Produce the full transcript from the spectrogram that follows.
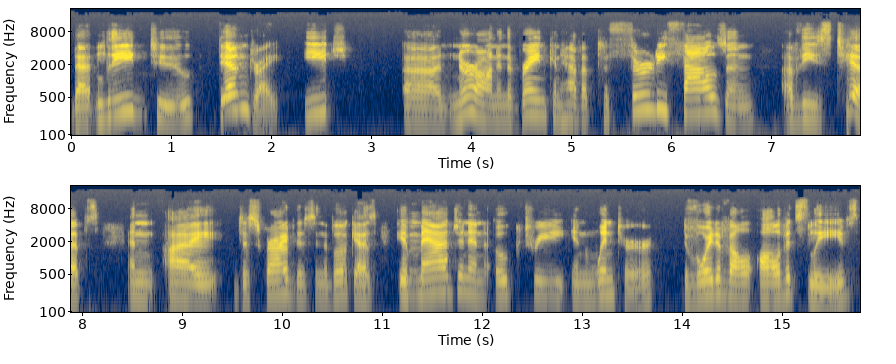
that lead to dendrite. Each uh, neuron in the brain can have up to 30,000 of these tips. And I describe this in the book as imagine an oak tree in winter, devoid of all, all of its leaves.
